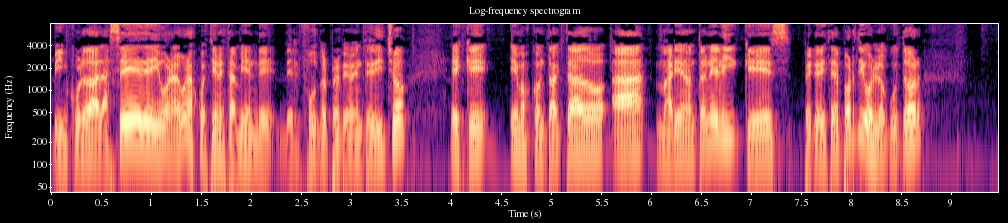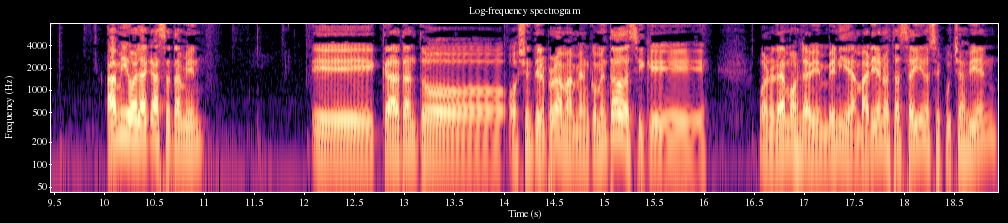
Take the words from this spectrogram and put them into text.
vinculados a la sede y bueno, algunas cuestiones también de, del fútbol propiamente dicho, es que hemos contactado a Mariano Antonelli, que es periodista deportivo, es locutor, amigo de la casa también. Eh, cada tanto oyente del programa me han comentado, así que bueno, le damos la bienvenida. Mariano, ¿estás ahí? ¿Nos escuchás bien?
